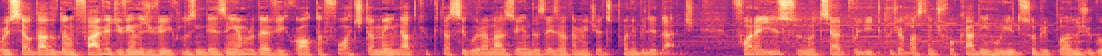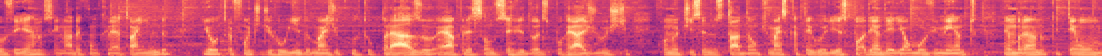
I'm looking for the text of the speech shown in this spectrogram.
Esse é o dado da Anfávia de venda de veículos em dezembro, deve ir com alta forte também, dado que o que está segurando as vendas é exatamente a disponibilidade. Fora isso, o noticiário político já bastante focado em ruído sobre planos de governo, sem nada concreto ainda, e outra fonte de ruído mais de curto prazo é a pressão dos servidores por reajuste, com notícia no Estadão que mais categorias podem aderir ao movimento. Lembrando que tem um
